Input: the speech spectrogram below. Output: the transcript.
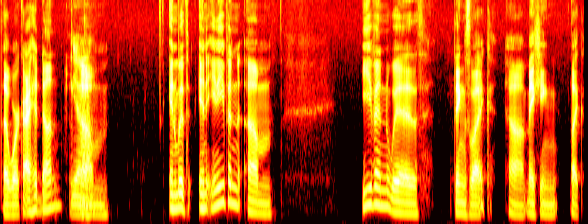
the work I had done. Yeah. Um, and with, and, and even, um, even with things like, uh, making like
